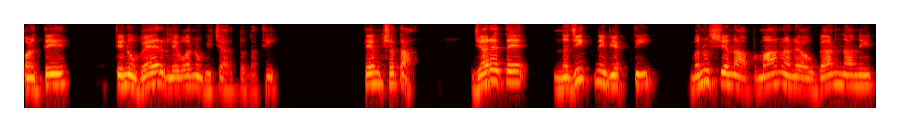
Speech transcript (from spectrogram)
પણ તે તેનો વેર લેવાનું વિચારતો નથી. તેમ છતાં, જ્યારે તે નજીકની વ્યક્તિ મનુષ્યના અપમાન અને અવગણનાની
